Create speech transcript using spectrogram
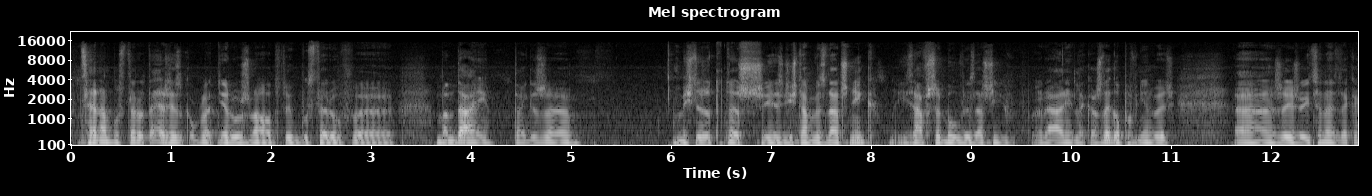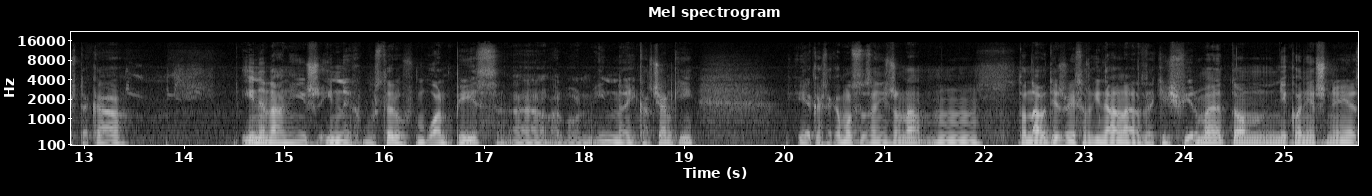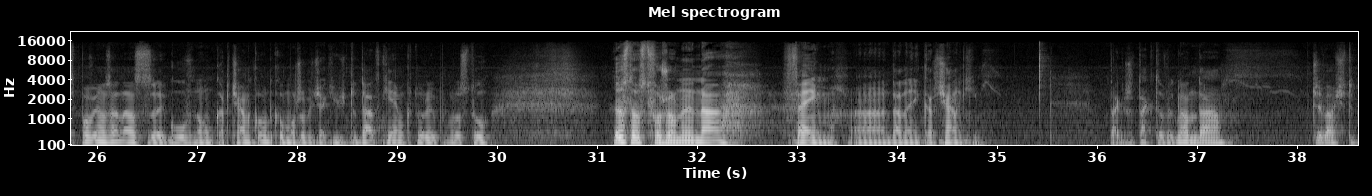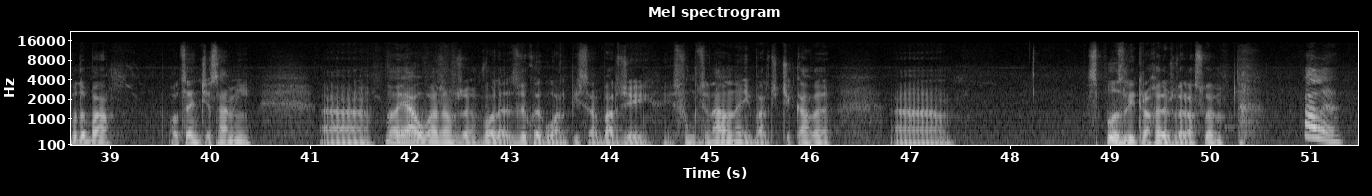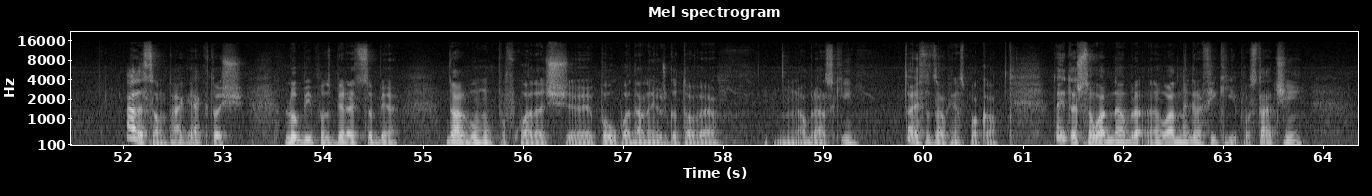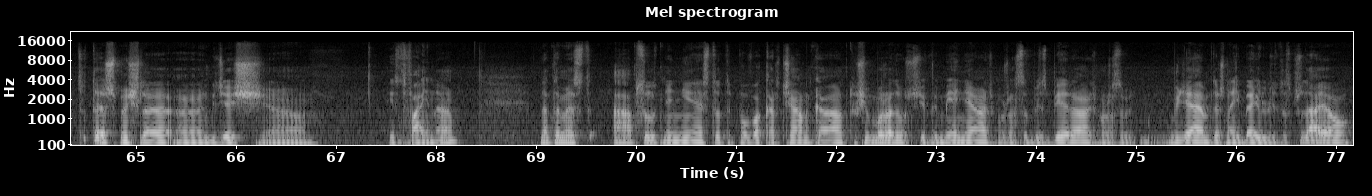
cena boosteru też jest kompletnie różna od tych boosterów e, Bandai, także myślę, że to też jest gdzieś tam wyznacznik i zawsze był wyznacznik, realnie dla każdego powinien być, e, że jeżeli cena jest jakaś taka inna niż innych boosterów One Piece e, albo innej karcianki, jakaś taka mocno zaniżona, mm, to nawet jeżeli jest oryginalna z jakiejś firmy, to niekoniecznie jest powiązana z główną karcianką, tylko może być jakimś dodatkiem, który po prostu został stworzony na fame e, danej karcianki. Także tak to wygląda. Czy Wam się to podoba? Ocencie sami. E, No ja uważam, że wolę zwykłego One Piece'a, bardziej jest funkcjonalny i bardziej ciekawy. Z puzli trochę już wyrosłem, ale, ale są, tak? Jak ktoś lubi pozbierać sobie do albumu, powkładać e, poukładane już gotowe mm, obrazki, to jest to całkiem spoko. No i też są ładne, ładne grafiki i postaci, co też myślę e, gdzieś e, jest fajne. Natomiast absolutnie nie jest to typowa karcianka. Tu się można to oczywiście wymieniać, można sobie zbierać, można sobie. Widziałem też na eBayu ludzie to sprzedają.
